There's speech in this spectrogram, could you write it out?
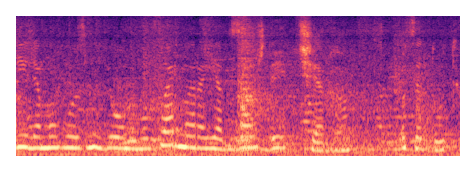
біля мого знайомого фермера, як завжди, черга. Оце тут.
